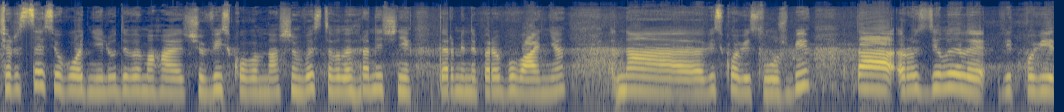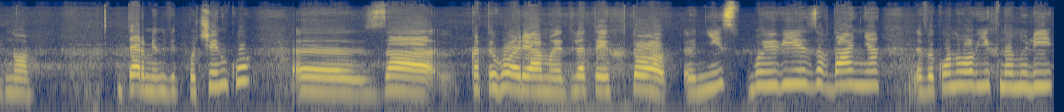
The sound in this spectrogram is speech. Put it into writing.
Через це сьогодні люди вимагають, щоб військовим нашим виставили граничні терміни перебування на військовій службі та розділили відповідно термін відпочинку е, за категоріями для тих, хто е, ніс бойові завдання, виконував їх на нулі,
